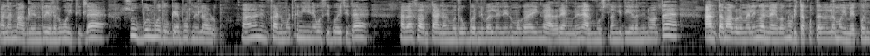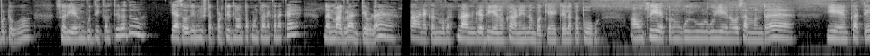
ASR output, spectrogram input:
ನನ್ನ ಮಗಳೇನ್ರಿ ಎಲ್ಲರೂ ಹೋಯ್ತಿದ್ಲೆ? ಸುಬ್ಬನ ಮದುವೆಗೆ ಬರ್ನಿಲ್ಲ ಅವಳು. ಹಾಂ ನಿನ್ನ ಕಣ್ಣು ಮಾಡ್ತೀನಿ ನೀನೇ ಹೊಸಿ ಹೋಯ್ತಿದ್ದೆ ಅಲ್ಲ, ಸ್ವಂತ ಅಣ್ಣನ ಮದುವೆಗೆ ಬರ್ನಿವಲ್ಲ ನಿನ್ನ ಮಗ? ಹಿಂಗಾದ್ರೆ ಹೆಂಗೆ ಅಲ್ಲಿ ಮುಸ್ನಂಗಿದೆಯಲ್ಲ ನೀನು ಅಂತ? ಅಂತ ಮಗಳ ಮೇಲೆ ಹಿಂಗೆ ಇವಾಗ ನುಡಿತಾ ಕೂತಾನಲ್ಲ ಮೈ ಬಂದ್ಬಿಟ್ಟು. ಸರಿ ಏನು ಬುದ್ಧಿ ಕಲ್ತಿರೋದು? ಯಾಸೋದೇನು ಇಷ್ಟಪಡ್ತಿದ್ಲು ಅಂತ ಕುಂತಾನೆ ಕನಕ ನನ್ನ ಮಗಳು ಅಂತೇವಳೆ ಕಾಣೆ ಕಣ್ಮಗ. ನನಗೆ ಅದು ಏನೋ ಕಾಣೆ ನಂಬಕ್ಕೆ ಆಯ್ತಲ್ಲ ಕತ್ ಹೋಗು. ಅವ್ನು ಸಿಯಕರಂಗು ಇವಳಿಗೂ ಏನೋ ಸಂಬಂಧ? ಏನು ಕತೆ?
